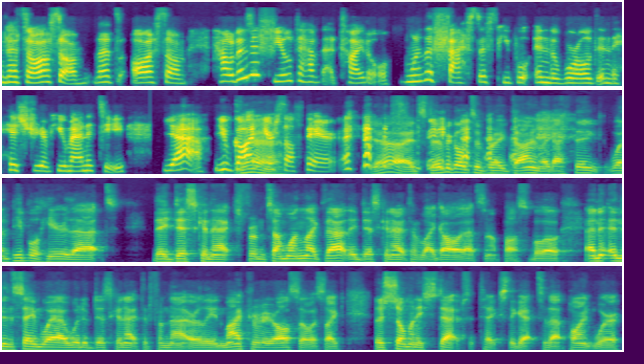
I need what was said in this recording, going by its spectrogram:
That's awesome. That's awesome. How does it feel to have that title? One of the fastest people in the world in the history of humanity. Yeah you've got yeah. yourself there. Yeah it's difficult to break down. Like i think when people hear that they disconnect from someone like that. They disconnect of like, oh, that's not possible. And and in the same way, I would have disconnected from that early in my career. Also, it's like there's so many steps it takes to get to that point where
